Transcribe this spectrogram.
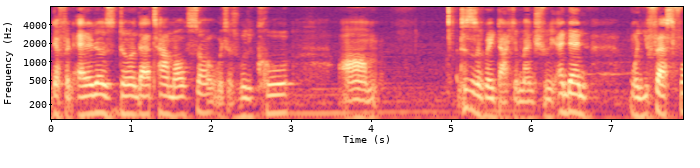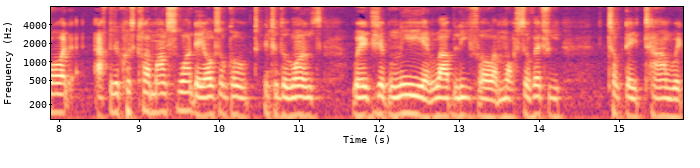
different editors during that time also, which is really cool. Um, this is a great documentary. And then when you fast forward after the Chris Claremont one, they also go into the ones where Jim Lee and Rob Liefeld and Marc Silvestri took their time with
